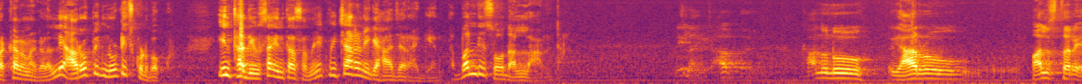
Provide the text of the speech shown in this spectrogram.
ಪ್ರಕರಣಗಳಲ್ಲಿ ಆರೋಪಿಗೆ ನೋಟಿಸ್ ಕೊಡಬೇಕು. ಇಂಥ ದಿವಸ ಇಂಥ ಸಮಯಕ್ಕೆ ವಿಚಾರಣೆಗೆ ಹಾಜರಾಗಿ ಅಂತ. ಬಂಧಿಸೋದಲ್ಲ ಅಂತ. ಕಾನೂನು ಯಾರು ಪಾಲಿಸ್ತಾರೆ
